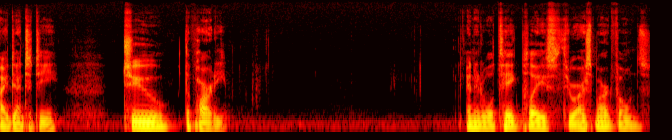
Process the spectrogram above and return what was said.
identity to the party. And it will take place through our smartphones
